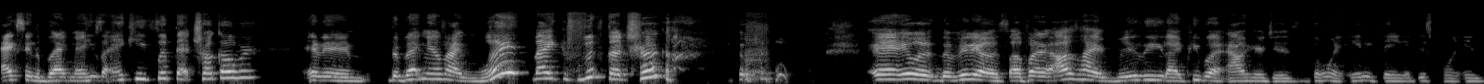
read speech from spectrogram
asking the black man, he's like, Hey, can you flip that truck over? And then the black man was like, What? Like flip the truck? and it was the video was so funny. I was like, really? Like people are out here just doing anything at this point. And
